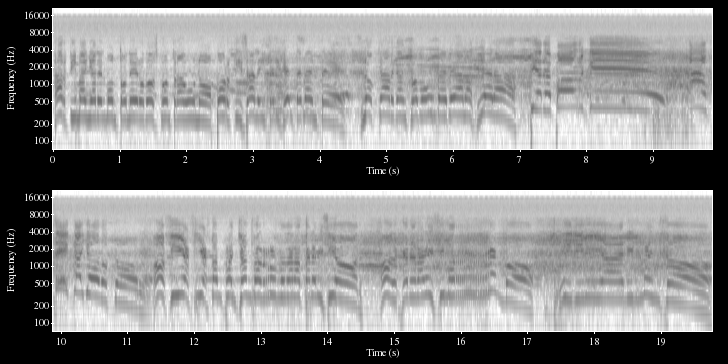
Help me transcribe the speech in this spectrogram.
Artimaña del montonero, dos contra uno. Porky sale inteligentemente. Lo cargan como un bebé a la fiera. ¡Viene Porky! Así cayó, doctor. Así y están planchando al rudo de la televisión, al generalísimo Rambo, y diría el inmenso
